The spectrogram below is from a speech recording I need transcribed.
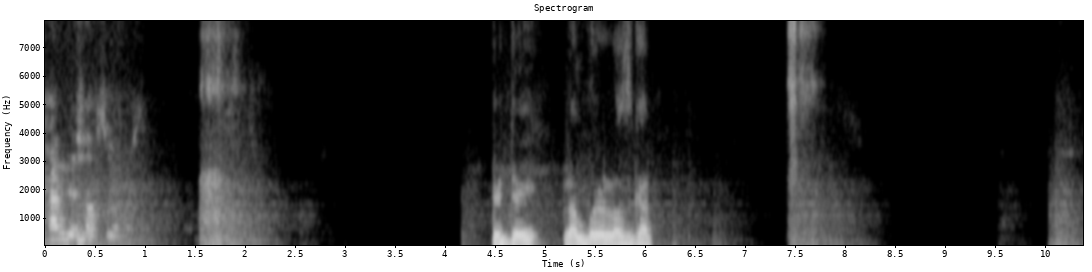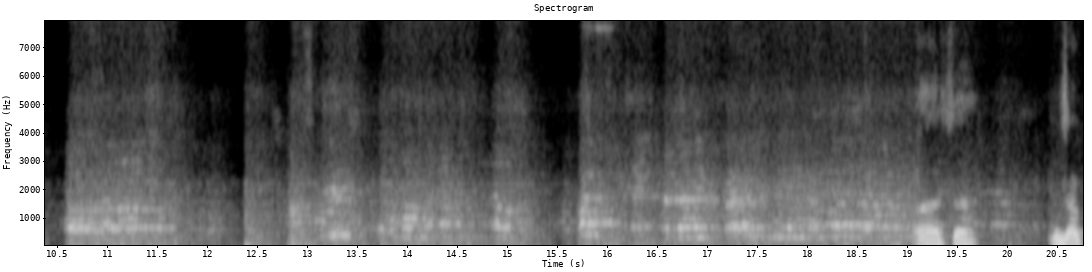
সামনে সব চলে এটাই রামপুরের লসঘাট আচ্ছা যাক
